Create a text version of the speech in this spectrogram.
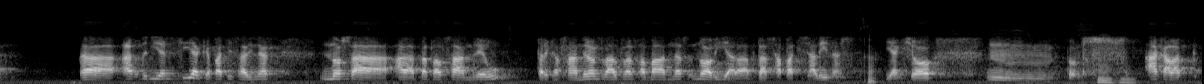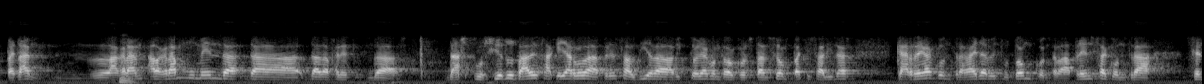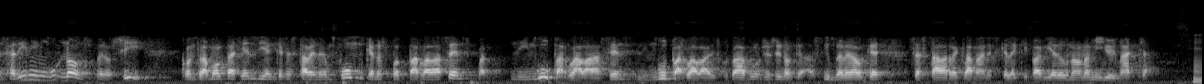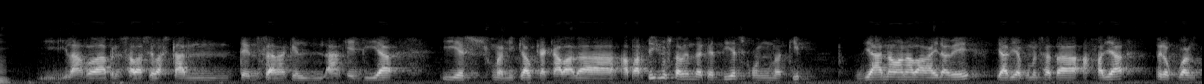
eh, evidencia que Pati Salinas no s'ha adaptat al Sant Andreu perquè el Sant Andreu, entre altres bandes, no havia d'adaptar-se a Pati Salinas. I això mm, doncs, ha acabat petant. La gran, el gran moment de, de, de, de, de, d'explosió total és aquella roda de premsa el dia de la victòria contra el Constanció on Patxi Salinas carrega contra gairebé tothom, contra la premsa, contra... sense dir ningú noms, però sí, contra molta gent dient que s'està venent fum, que no es pot parlar d'ascens, quan ningú parlava d'ascens, ningú parlava de disputar la promoció, sinó que simplement el que s'estava reclamant és que l'equip havia de donar una millor imatge. Mm. I la roda de premsa va ser bastant tensa en aquell, en aquell dia i és una mica el que acaba de... A partir justament d'aquest dia és quan l'equip ja no anava gaire bé, ja havia començat a, a fallar, però quan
